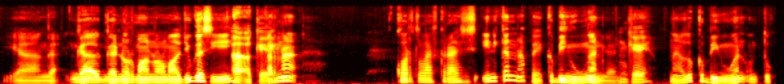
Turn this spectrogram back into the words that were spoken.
ya nggak nggak nggak normal normal juga sih Ah, oke. karena quarter life crisis ini kan apa ya kebingungan kan Oke. nah lu kebingungan untuk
